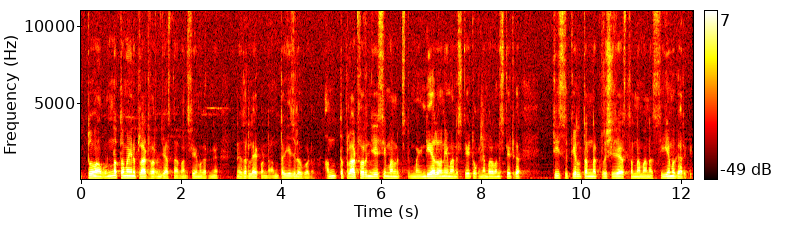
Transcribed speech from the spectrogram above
ఎంతో ఉన్నతమైన ప్లాట్ఫారం చేస్తున్నారు మన సీఎం గారు నిద్ర లేకుండా అంత ఏజ్లో కూడా అంత ప్లాట్ఫారం చేసి మన ఇండియాలోనే మన స్టేట్ ఒక నెంబర్ వన్ స్టేట్గా తీసుకెళ్తున్న కృషి చేస్తున్న మన సీఎం గారికి.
